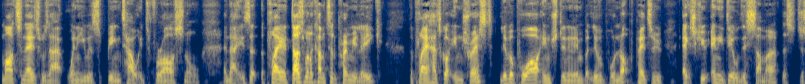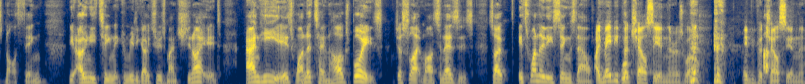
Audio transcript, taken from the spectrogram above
Martinez was at when he was being touted for Arsenal. And that is that the player does want to come to the Premier League. The player has got interest. Liverpool are interested in him, but Liverpool not prepared to execute any deal this summer. That's just not a thing. The only team that can really go to is Manchester United. And he is one of Ten Hag's boys just like Martinez's. So it's one of these things now. I'd maybe put Chelsea in there as well. maybe put Chelsea in there.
